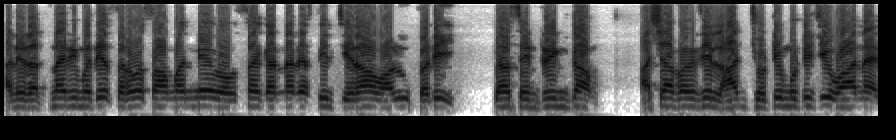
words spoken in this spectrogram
आणि रत्नागिरीमध्ये सर्वसामान्य व्यवसाय करणारे असतील चिरा वाळू कडी किंवा सेंटरिंग काम अशा प्रकारची लहान छोटी मोठी जी वाहन आहेत.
